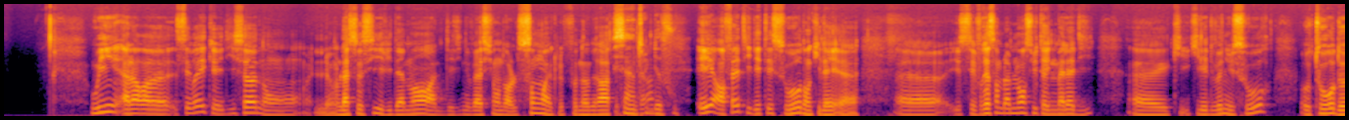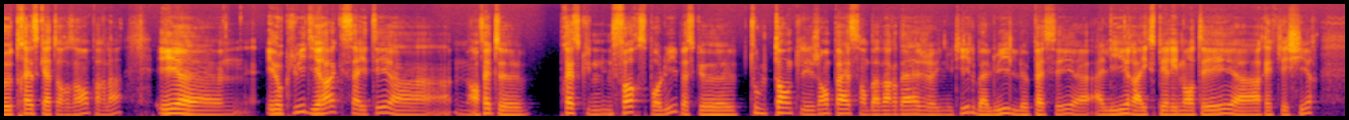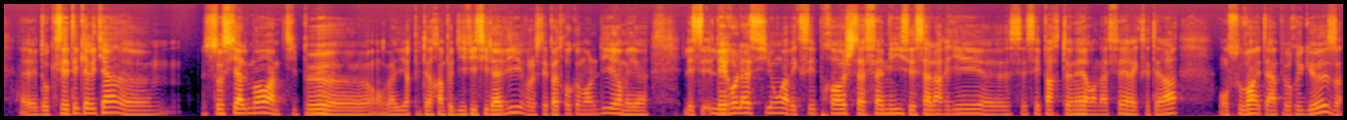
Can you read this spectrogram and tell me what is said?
Oui, alors euh, c'est vrai que Edison, on, on l'associe évidemment à des innovations dans le son avec le phonographe. C'est un truc de fou. Et en fait, il était sourd, donc il est, euh, euh, c'est vraisemblablement suite à une maladie euh, qu'il est devenu sourd, autour de 13-14 ans par là. Et, euh, et donc lui dira que ça a été un, en fait euh, presque une, une force pour lui, parce que tout le temps que les gens passent en bavardage inutile, bah, lui, il le passait à, à lire, à expérimenter, à réfléchir. Euh, donc c'était quelqu'un... euh, socialement un petit peu, euh, on va dire peut-être un peu difficile à vivre, je sais pas trop comment le dire, mais euh, les, relations avec ses proches, sa famille, ses salariés, euh, ses, partenaires en affaires, etc., ont souvent été un peu rugueuses.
